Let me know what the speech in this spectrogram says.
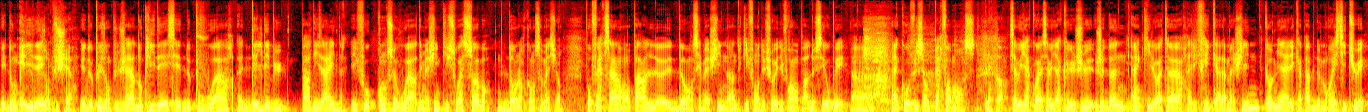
Et donc et de plus en plus cher. Et de plus en plus cher. Donc l'idée, c'est de pouvoir, dès le début, par design, il faut concevoir des machines qui soient sobres dans leur consommation. Pour faire ça, on parle dans ces machines hein, qui font du chaud et du froid, on parle de COP, un, coefficient de performance. D'accord. Ça veut dire quoi? Ça veut dire que je, je donne un kilowattheure électrique à la machine, combien elle est capable de me restituer?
